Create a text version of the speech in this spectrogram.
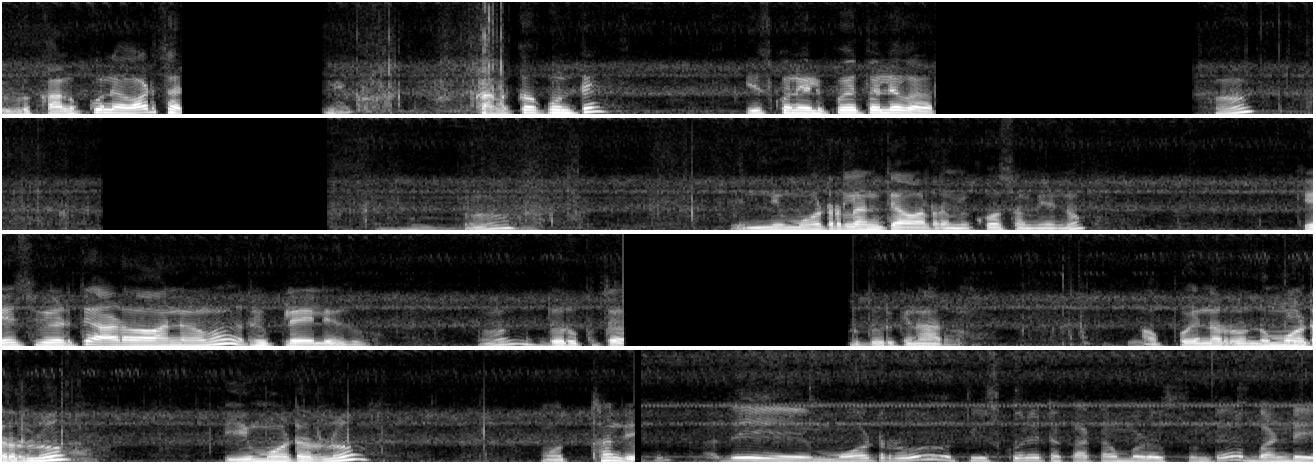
ఇప్పుడు కనుక్కునేవాడు సరే మీకు. కనుక్కకుంటే తీసుకొని వెళ్ళిపోయేతోలే కదా. ఎన్ని మోటార్లు అని తేవాలరా మీకోసం నేను? కేసు పెడితే ఆడవానేమో రిప్లై లేదు. దొరికితే దొరికినారు. ఆ పోయిన రెండు మోటార్లు ఈ మోటార్లు మొత్తం అది మోటరు తీసుకొని ఇట్లా కట్టంబడి వస్తుంటే బండి.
